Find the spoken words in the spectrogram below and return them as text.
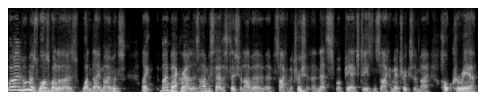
well, it almost was one of those one day moments. Like my background is I'm a statistician, I'm a, a psychometrician, and that's what PhDs in psychometrics. And my whole career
